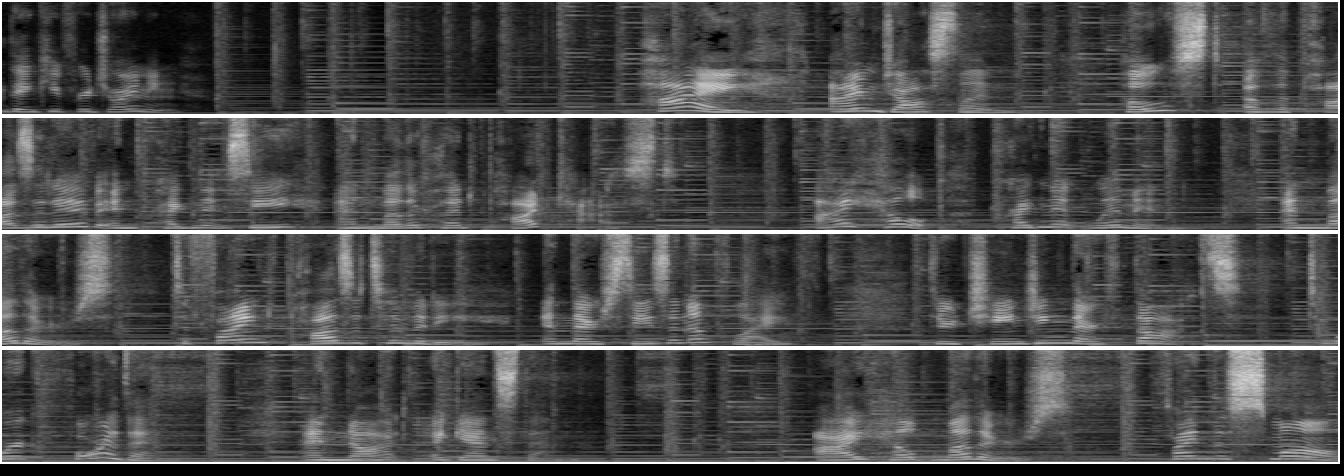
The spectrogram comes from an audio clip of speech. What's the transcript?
thank you for joining. Hi, I'm Jocelyn, host of the Positive in Pregnancy and Motherhood podcast. I help pregnant women and mothers to find positivity in their season of life through changing their thoughts work for them and not against them. I help mothers find the small,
